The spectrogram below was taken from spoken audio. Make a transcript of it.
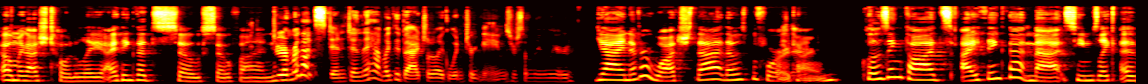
Oh my gosh, totally. I think that's so, so fun. Do you remember that stint? And they have like the Bachelor like winter games or something weird. Yeah, I never watched that. That was before our time. Closing thoughts. I think that Matt seems like a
